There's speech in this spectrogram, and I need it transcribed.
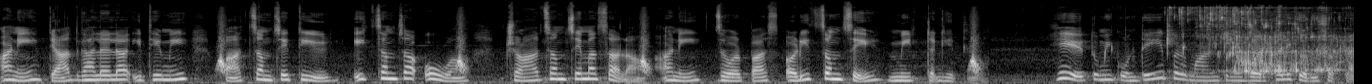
आणि त्यात घालायला इथे मी पाच चमचे तीळ एक चमचा ओवा चार चमचे मसाला आणि जवळपास अडीच चमचे मीठ घेतलं. हे तुम्ही कोणतेही प्रमाण तुम्ही वरखाली करू शकता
